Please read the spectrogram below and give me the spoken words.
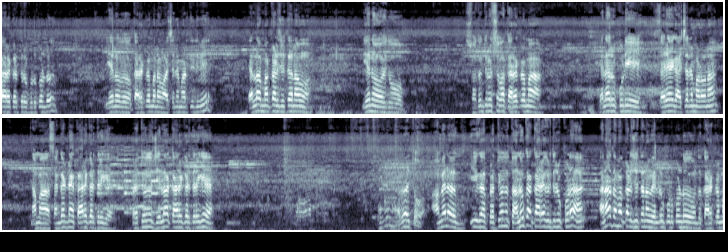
ಕಾರ್ಯಕರ್ತರು ಕೂಡಿಕೊಂಡು ಏನು ಕಾರ್ಯಕ್ರಮ ನಾವು ಆಚರಣೆ ಮಾಡ್ತಿದ್ವಿ. ಎಲ್ಲ ಮಕ್ಕಳ ಜೊತೆ ನಾವು ಏನು ಇದು ಸ್ವಾತಂತ್ರ್ಯೋತ್ಸವ ಕಾರ್ಯಕ್ರಮ ಎಲ್ಲರೂ ಕೂಡಿ ಸರಿಯಾಗಿ ಆಚರಣೆ ಮಾಡೋಣ. ನಮ್ಮ ಸಂಘಟನೆ ಕಾರ್ಯಕರ್ತರಿಗೆ, ಪ್ರತಿಯೊಂದು ಜಿಲ್ಲಾ ಕಾರ್ಯಕರ್ತರಿಗೆ ಅದಾಯಿತು ಆಮೇಲೆ ಈಗ ಪ್ರತಿಯೊಂದು ತಾಲೂಕಾ ಕಾರ್ಯಕರ್ತರು ಕೂಡ ಅನಾಥ ಮಕ್ಕಳ ಜೊತೆ ನಾವು ಎಲ್ಲರೂ ಕೂಡ್ಕೊಂಡು ಒಂದು ಕಾರ್ಯಕ್ರಮ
